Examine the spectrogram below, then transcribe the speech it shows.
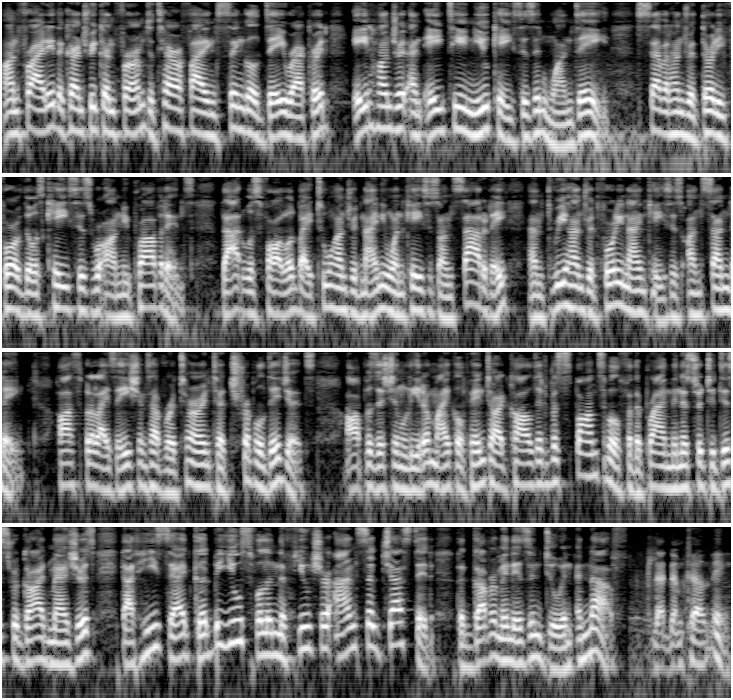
On Friday, the country confirmed a terrifying single day record 818 new cases in one day. 734 of those cases were on New Providence. That was followed by 291 cases on Saturday and 349 cases on Sunday. Hospitalizations have returned to triple digits. Opposition leader Michael Pintard called it responsible for the Prime Minister to disregard measures that he said could be useful in the future and suggested the government isn't doing enough. Let them tell me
